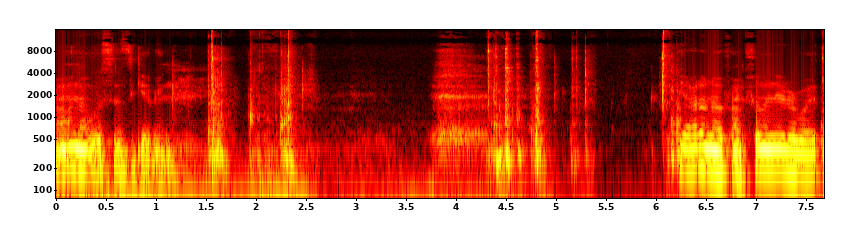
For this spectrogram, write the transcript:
I don't know what's this giving. Yeah, I don't know if I'm feeling it or what.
